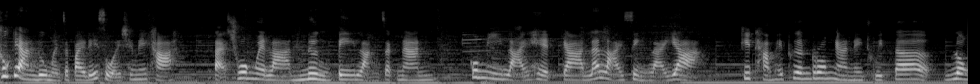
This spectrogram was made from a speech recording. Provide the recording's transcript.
ทุกอย่างดูเหมือนจะไปได้สวยใช่ไหมคะ แต่ช่วงเวลา 1 ปีหลังจากนั้น ก็มีหลายเหตุการณ์และหลายสิ่งหลายอย่าง ที่ทำให้เพื่อนร่วมงานใน Twitter ลง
